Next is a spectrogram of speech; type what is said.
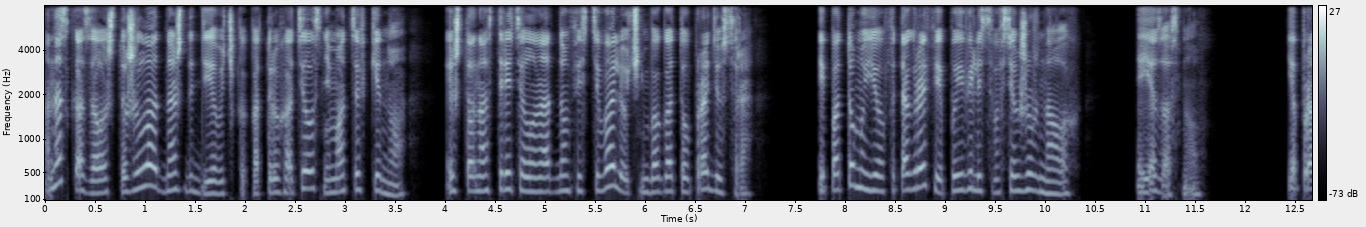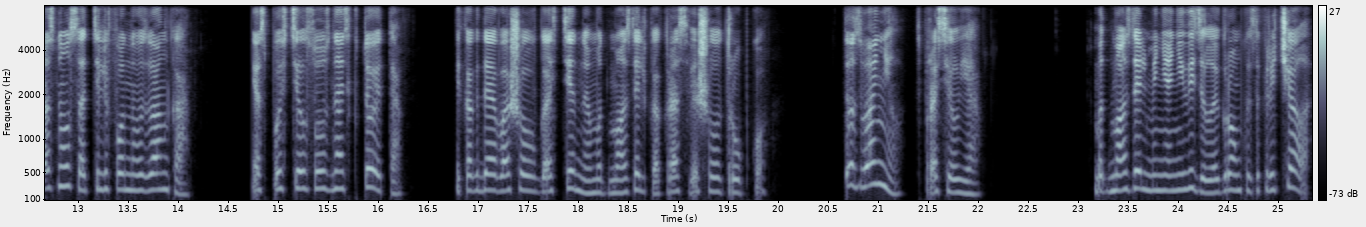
Она сказала, что жила однажды девочка, которая хотела сниматься в кино, и что она встретила на одном фестивале очень богатого продюсера. И потом ее фотографии появились во всех журналах. И я заснул. Я проснулся от телефонного звонка. Я спустился узнать, кто это. И когда я вошел в гостиную, мадемуазель как раз вешала трубку. «Кто звонил?» — спросил я. Мадемуазель меня не видела и громко закричала,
